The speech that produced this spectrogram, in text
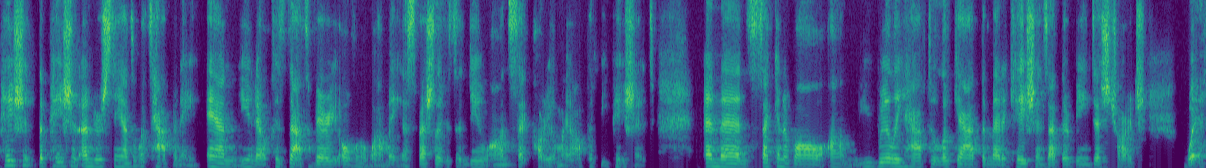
patient the patient understands what's happening. And you know because that's very overwhelming especially if it's a new onset cardiomyopathy patient. And then second of all um, you really have to look at the medications that they're being discharged with.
